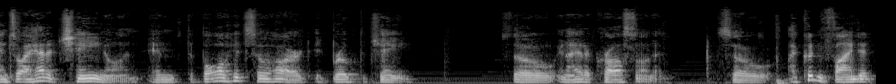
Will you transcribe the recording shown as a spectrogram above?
and so I had a chain on, and the ball hit so hard it broke the chain. So and I had a cross on it, so I couldn't find it.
